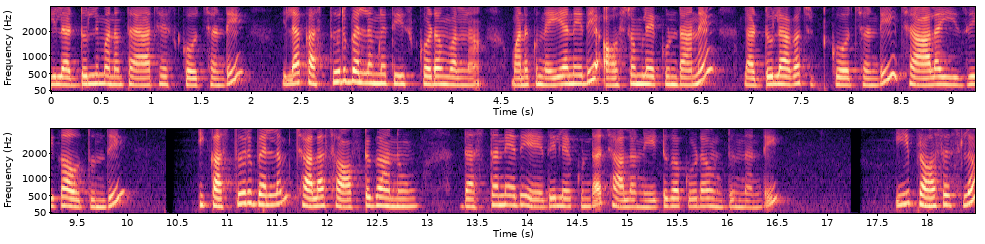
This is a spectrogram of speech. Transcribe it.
ఈ లడ్డూల్ని మనం తయారు చేసుకోవచ్చండి. ఇలా కస్తూరి బెల్లంని తీసుకోవడం వలన మనకు నెయ్యి అనేది అవసరం లేకుండానే లడ్డూలాగా చుట్టుకోవచ్చండి. చాలా ఈజీగా అవుతుంది. ఈ కస్తూరి బెల్లం చాలా సాఫ్ట్గాను డస్ట్ అనేది ఏది లేకుండా చాలా నీట్గా కూడా ఉంటుందండి. ఈ ప్రాసెస్లో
